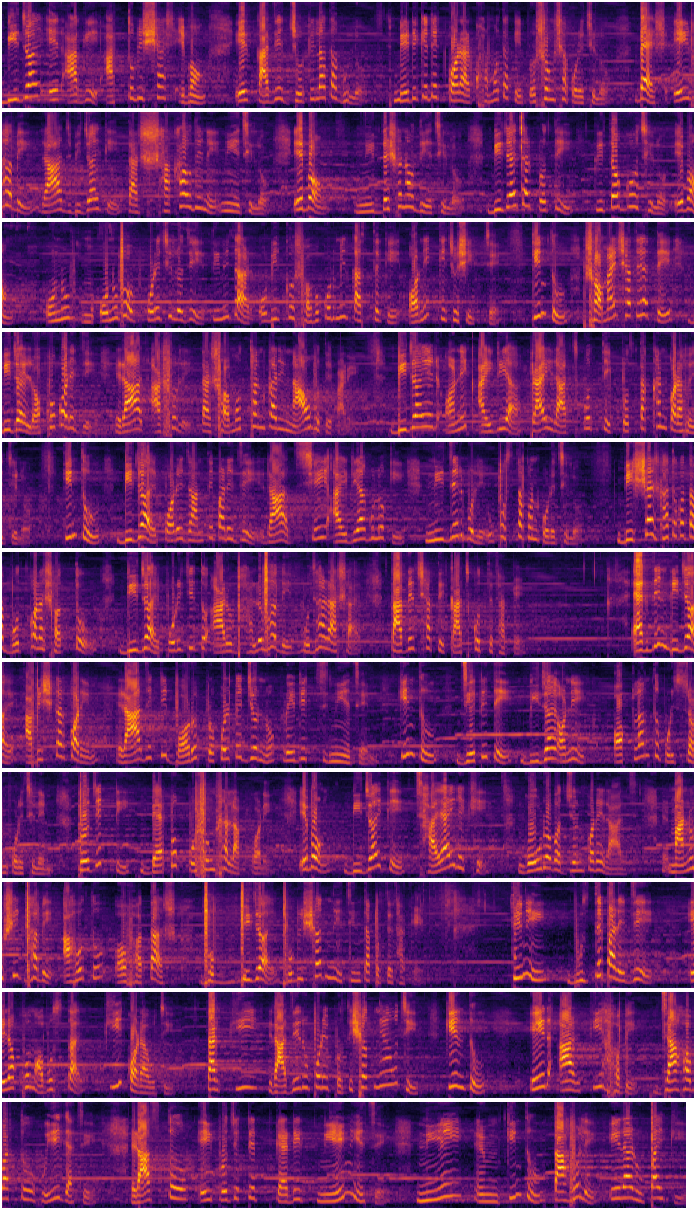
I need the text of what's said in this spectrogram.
বিজয় এর আগে আত্মবিশ্বাস এবং এর কাজের জটিলতাগুলো মেডিকেটেড করার ক্ষমতাকে প্রশংসা করেছিল। ব্যাস, এইভাবেই রাজ বিজয়কে তার শাখা অধীনে নিয়েছিল এবং নির্দেশনাও দিয়েছিল। বিজয় তার প্রতি কৃতজ্ঞ ছিল এবং অনু, অনুভব করেছিল যে তিনি তার অভিজ্ঞ সহকর্মীর কাছ থেকে অনেক কিছু শিখছে। কিন্তু সময়ের সাথে সাথে বিজয় লক্ষ্য করে যে রাজ আসলে তার সমর্থনকারী নাও হতে পারে। বিজয়ের অনেক আইডিয়া প্রায় রাজ কর্তৃক প্রত্যাখ্যান করা হয়েছিল। কিন্তু বিজয় পরে জানতে পারে যে রাজ সেই আইডিয়াগুলোকে নিজের বলে উপস্থাপন করেছিল। বিশ্বাসঘাতকতা বোধ করা সত্ত্বেও বিজয় পরিচিত আরও ভালোভাবে বোঝার আশায় তাদের সাথে কাজ করতে থাকে। একদিন বিজয় আবিষ্কার করেন, রাজ একটি বড় প্রকল্পের জন্য ক্রেডিট নিয়েছেন। কিন্তু যেটিতে বিজয় অনেক অক্লান্ত পরিশ্রম করেছিলেন। প্রজেক্টটি ব্যাপক প্রশংসা লাভ করে এবং বিজয়কে ছায়ায় রেখে গৌরব অর্জন করে রাজ। মানসিকভাবে আহত ও হতাশ বিজয় ভবিষ্যৎ নিয়ে চিন্তা করতে থাকে। তিনি বুঝতে পারে যে এরকম অবস্থায় কি করা উচিত। তার কি রাজের উপরে প্রতিশোধ নেওয়া উচিত? কিন্তু এর আর কি হবে? যা হবার তো হয়েই গেছে। রাজ তো এই প্রজেক্টের ক্রেডিট নিয়েই নিয়েছে। নিয়েই কিন্তু তাহলে এর আর উপায় কি?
